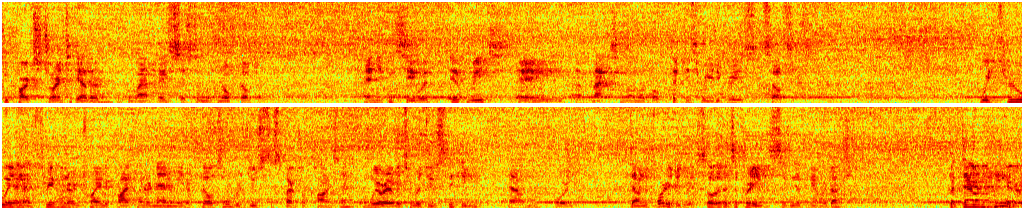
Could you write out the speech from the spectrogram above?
two parts joined together with a lamp-based system with no filter and you can see it, it reached a, a maximum of about 53 degrees Celsius. We threw in a 320 to 500 nanometer filter, reduced the spectral content, and we were able to reduce the heat down to 40, down to 40 degrees. So it's a pretty significant reduction. But down here,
